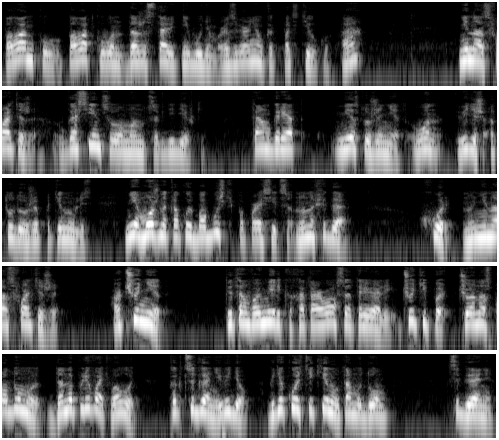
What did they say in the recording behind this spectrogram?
Паланку, палатку вон даже ставить не будем. Развернем как подстилку. А? Не на асфальте же. В гостиницу ломануться, где девки. Там, говорят, мест уже нет. Вон, видишь, оттуда уже потянулись. Не, можно какой бабушке попроситься. Ну нафига? Хорь, ну не на асфальте же. А что нет? Ты там в Америках оторвался от реалий. Че типа, что о нас подумают? Да наплевать, Володь. Как цыгане, видел? Где Кости кинул, там и дом. Цыгане.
